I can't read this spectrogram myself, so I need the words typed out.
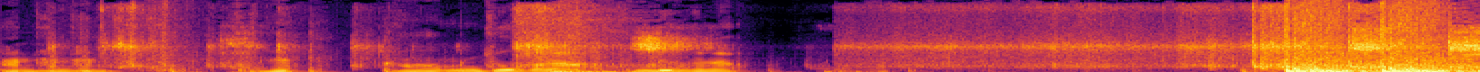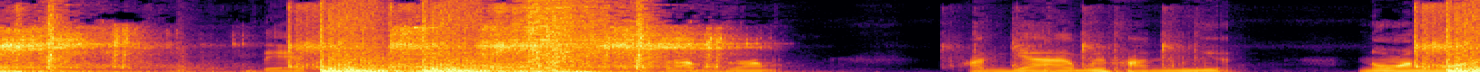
ทันทันทันเนี่ยเอามันชุบกันแล้วดึงกันแล้วแตกซ้ำซ้ำพันยาไม่พันเมื่อนอนนอน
